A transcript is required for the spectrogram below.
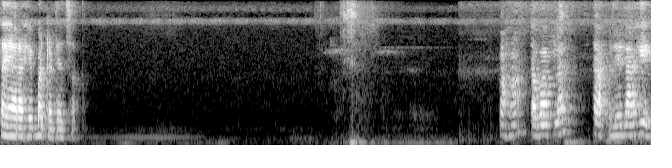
तयार आहे बटाट्याचा. पहा तवा आपला तापलेला आहे.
